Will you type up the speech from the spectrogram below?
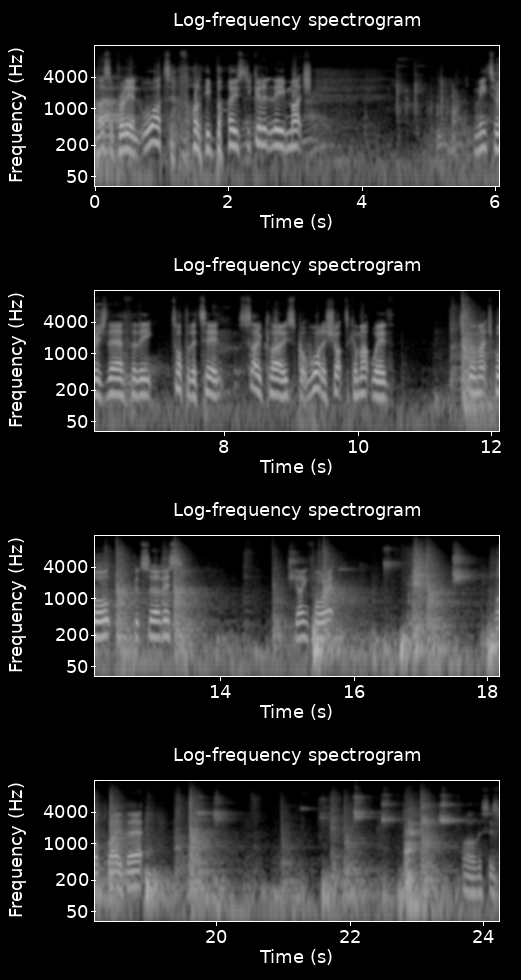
Well, that's a brilliant. What a volley boast. You couldn't leave much meterage there for the top of the tin. So close, but what a shot to come up with. Still match ball. Good service. Going for it. Well played there. Well, this is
